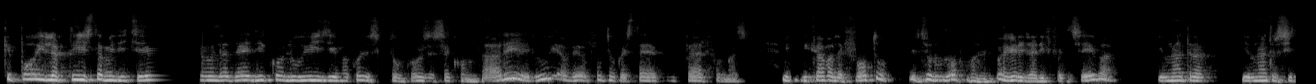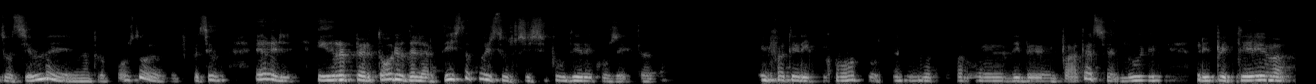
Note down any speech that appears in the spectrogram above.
che poi l'artista mi diceva la dedico a Luigi, ma quelle sono cose secondarie e lui aveva fatto queste performance. Mi indicava le foto, il giorno dopo magari le rifaceva in un'altra, in un'altra situazione, in un altro posto. Era il, il repertorio dell'artista, questo se si può dire così. Infatti ricordo sempre di Ben Patterson, lui ripeteva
